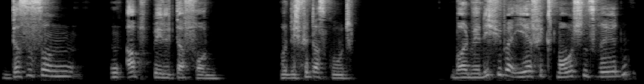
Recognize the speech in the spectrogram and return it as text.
das ist so ein, ein Abbild davon. Und ich finde das gut. Wollen wir nicht über EFX Motions reden?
